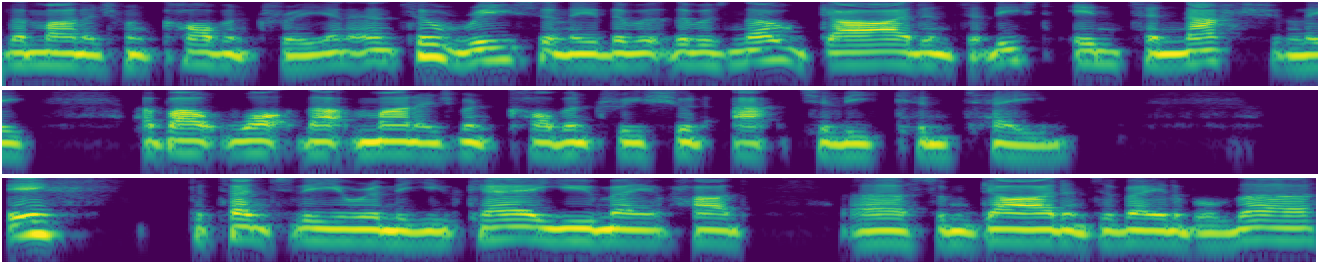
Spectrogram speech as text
the management commentary. And until recently, there was, there was no guidance, at least internationally, about what that management commentary should actually contain. If potentially you were in the UK, you may have had uh, some guidance available there,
